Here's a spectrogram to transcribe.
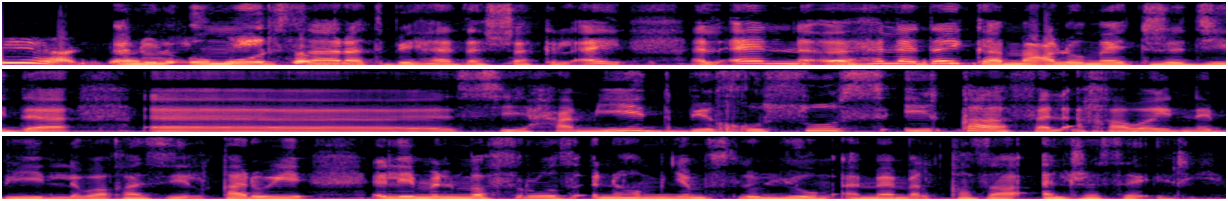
فيها أن الأمور صارت بهذا الشكل. أي الآن هل لديك معلومات جديدة آه سي حميد بخصوص إيقاف الأخوين نبيل وغازي القروي اللي من المفروض أنهم يمثلوا اليوم أمام القضاء الجزائري؟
